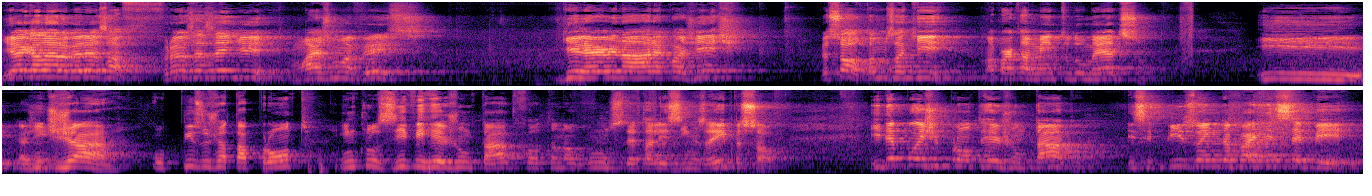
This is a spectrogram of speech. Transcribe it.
E aí galera, beleza? Franz Rezende, mais uma vez. Guilherme na área com a gente. Pessoal, estamos aqui no apartamento do Madison. E a gente já. O piso já está pronto, inclusive rejuntado, faltando alguns detalhezinhos aí, pessoal. E depois de pronto e rejuntado, esse piso ainda vai receber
